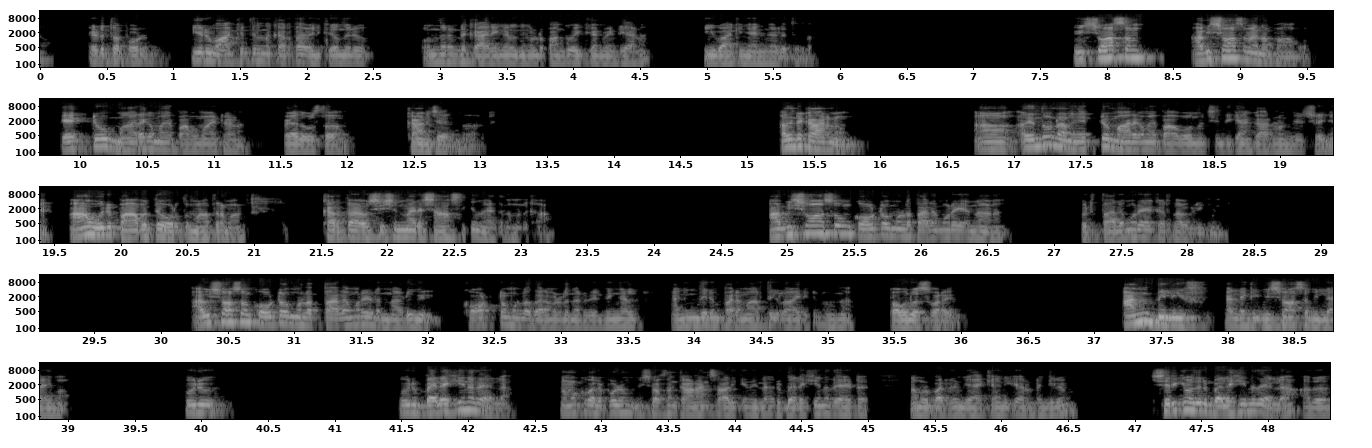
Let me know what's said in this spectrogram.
എടുത്തപ്പോൾ ഈ ഒരു വാക്യത്തിൽ നിന്ന് കർത്താവ് എനിക്ക് തന്നൊരു ഒന്ന് രണ്ട് കാര്യങ്ങൾ നിങ്ങളോട് പങ്കുവയ്ക്കാൻ വേണ്ടിയാണ് ഈ വാക്യം ഞാൻ ഇന്ന് എടുത്തത്. വിശ്വാസം അവിശ്വാസം എന്ന പാപം ഏറ്റവും മാരകമായ പാപമായിട്ടാണ് വേദപുസ്തകം കാണിച്ചു തരുന്നത്. അതിന്റെ കാരണം എന്തുകൊണ്ടാണ് ഏറ്റവും മാരകമായ പാപം എന്ന് ചിന്തിക്കാൻ കാരണം എന്ന് ചോദിച്ചു കഴിഞ്ഞാൽ ആ ഒരു പാപത്തെ ഓർത്ത് മാത്രമാണ് കർത്താവ് ശിഷ്യന്മാരെ ശാസിക്കുന്നതായിട്ട് നമ്മൾ കാണും. അവിശ്വാസവും കോട്ടവുമുള്ള തലമുറ എന്നാണ് ഒരു തലമുറയെ കർത്താവ് വിളിക്കുന്നത്. അവിശ്വാസവും കോട്ടവുമുള്ള തലമുറയുടെ നടുവിൽ കോട്ടമുള്ള തലമുറയുടെ നടുവിൽ നിങ്ങൾ അനന്തരം പരമാർത്ഥികളായിരിക്കണമെന്ന് പൗലോസ് പറയുന്നു. അൺബിലീഫ് അല്ലെങ്കിൽ വിശ്വാസമില്ലായ്മ ഒരു ഒരു ബലഹീനതയല്ല. നമുക്ക് പലപ്പോഴും വിശ്വാസം കാണാൻ സാധിക്കുന്നില്ല. ഒരു ബലഹീനതയായിട്ട് നമ്മൾ പലരും വ്യാഖ്യാനിക്കാറുണ്ടെങ്കിലും ശരിക്കും അതൊരു ബലഹീനതയല്ല. അത്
